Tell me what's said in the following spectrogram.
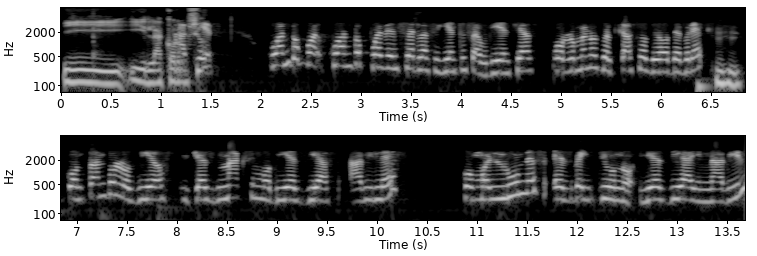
y, la corrupción. ¿Cuándo, ¿Cuándo, pueden ser las siguientes audiencias? Por lo menos el caso de Odebrecht, contando los días y que es máximo 10 días hábiles, como el lunes es 21 y es día inhábil,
